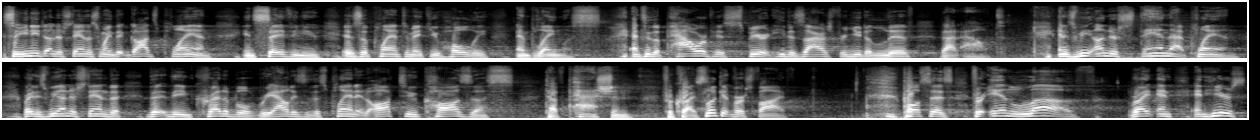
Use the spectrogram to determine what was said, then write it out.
So you need to understand this morning that God's plan in saving you is a plan to make you holy and blameless. And through the power of his Spirit, he desires for you to live that out. And as we understand that plan, right, as we understand the, the, the incredible realities of this plan, it ought to cause us to have passion for Christ. Look at verse 5. Paul says, For in love, right? And, and here's,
